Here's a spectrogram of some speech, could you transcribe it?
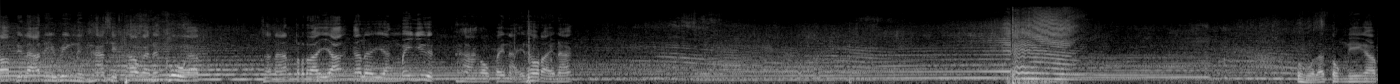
รอบที่แล้วนี่วิ่ง 150 เท่ากันทั้งคู่ครับ ฉะนั้นระยะก็เลยยังไม่ยืดห่างออกไปไหนเท่าไหร่นักโอ้โหแล้วตรงนี้ครับ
